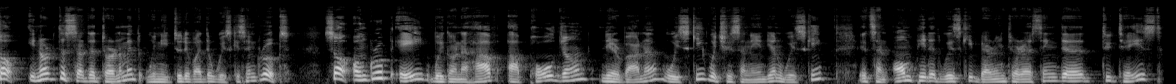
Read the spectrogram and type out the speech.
So, in order to start the tournament, we need to divide the whiskeys in groups. So, on Group A, we're gonna have a Paul John Nirvana whiskey, which is an Indian whiskey. It's an unpeated whiskey, very interesting to, to taste.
